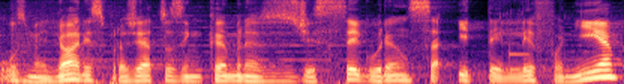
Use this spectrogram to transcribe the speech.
os melhores projetos em câmeras de segurança e telefonia.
